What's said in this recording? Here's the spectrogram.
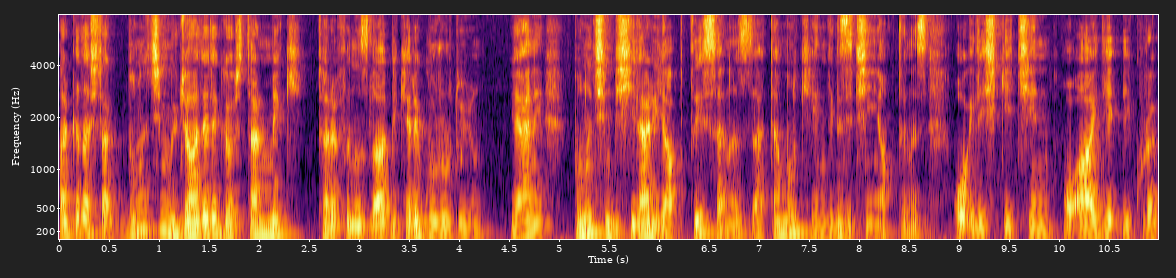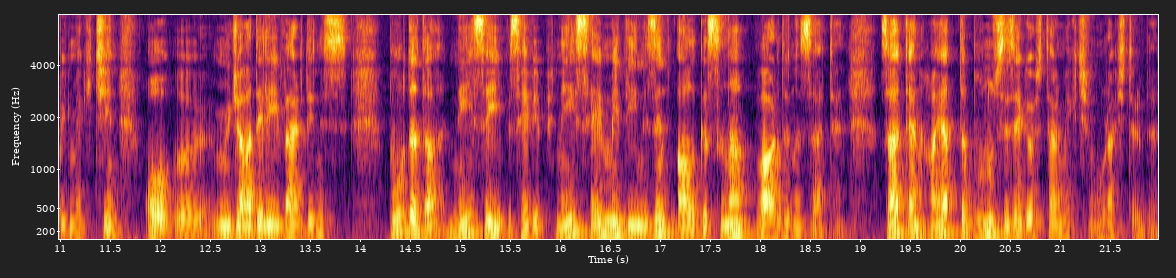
Arkadaşlar bunun için mücadele göstermek tarafınızla bir kere gurur duyun. Yani bunun için bir şeyler yaptıysanız zaten bunu kendiniz için yaptınız. O ilişki için, o aidiyetliği kurabilmek için, o e, mücadeleyi verdiniz. Burada da neyi sevip, sevip neyi sevmediğinizin algısına vardınız zaten. Zaten hayat da bunu size göstermek için uğraştırdı.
